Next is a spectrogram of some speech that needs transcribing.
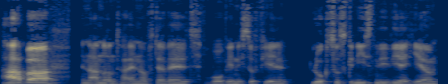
Aber in anderen Teilen auf der Welt, wo wir nicht so viel Luxus genießen wie wir hier,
